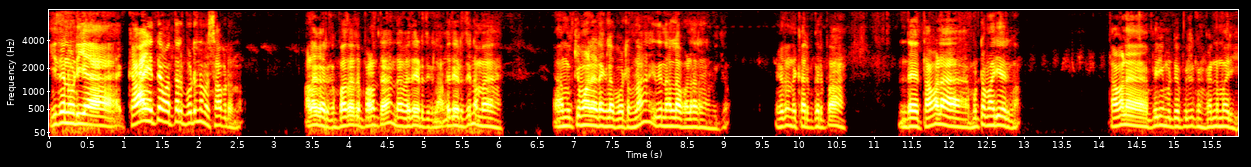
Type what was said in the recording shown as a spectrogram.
இதனுடைய காயத்தை வத்தல் போட்டு நம்ம சாப்பிடணும். அழகாக இருக்கும். பதத்தை பழத்தை அந்த விதை எடுத்துக்கலாம். விதை எடுத்து நம்ம முக்கியமான இடங்களில் போட்டோம்னா இது நல்லா வளர ஆரம்பிக்கும். இது இந்த கருப்பு கருப்பாக இந்த தவளை முட்டை மாதிரியே இருக்கும். தவளை பெரிய முட்டை எப்படி இருக்கும்? கண்ணு மாதிரி.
